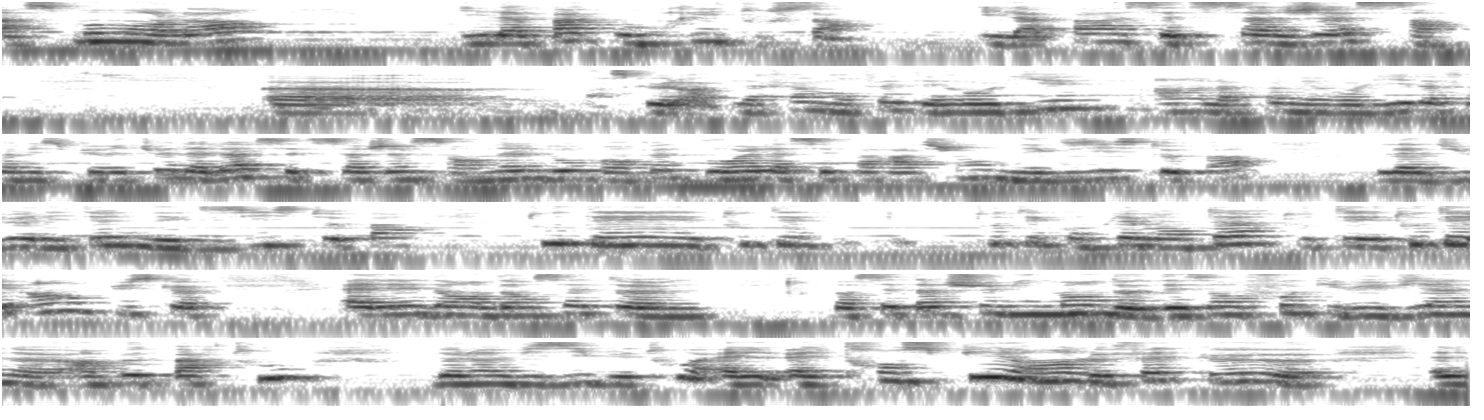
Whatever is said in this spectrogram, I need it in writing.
à ce moment-là, il n'a pas compris tout ça. Il n'a pas cette sagesse. Euh, parce que la, femme, en fait, est reliée. Hein. la femme est reliée, la femme est spirituelle. Elle a cette sagesse en elle. Donc, en fait, pour elle, la séparation n'existe pas. La dualité n'existe pas. Tout est, tout est, tout est complémentaire, tout est, tout est un, puisque elle est dans, dans cette... Euh, dans cet acheminement de, des infos qui lui viennent euh, un peu de partout, de l'invisible et tout, elle, elle transpire hein, le fait que euh, elle,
